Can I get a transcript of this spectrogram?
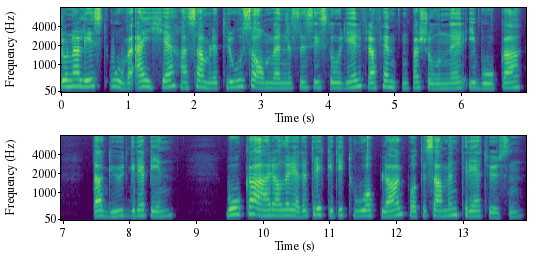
Journalist Ove Eikje har samlet tros- og omvendelseshistorier fra 15 personer i boka Da Gud grep inn. Boka er allerede trykket i to opplag på til sammen 3000.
